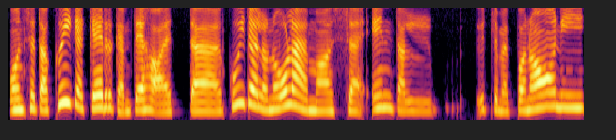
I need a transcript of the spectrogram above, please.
on seda kõige kergem teha, et kui teil on olemas endal ütleme, banaani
